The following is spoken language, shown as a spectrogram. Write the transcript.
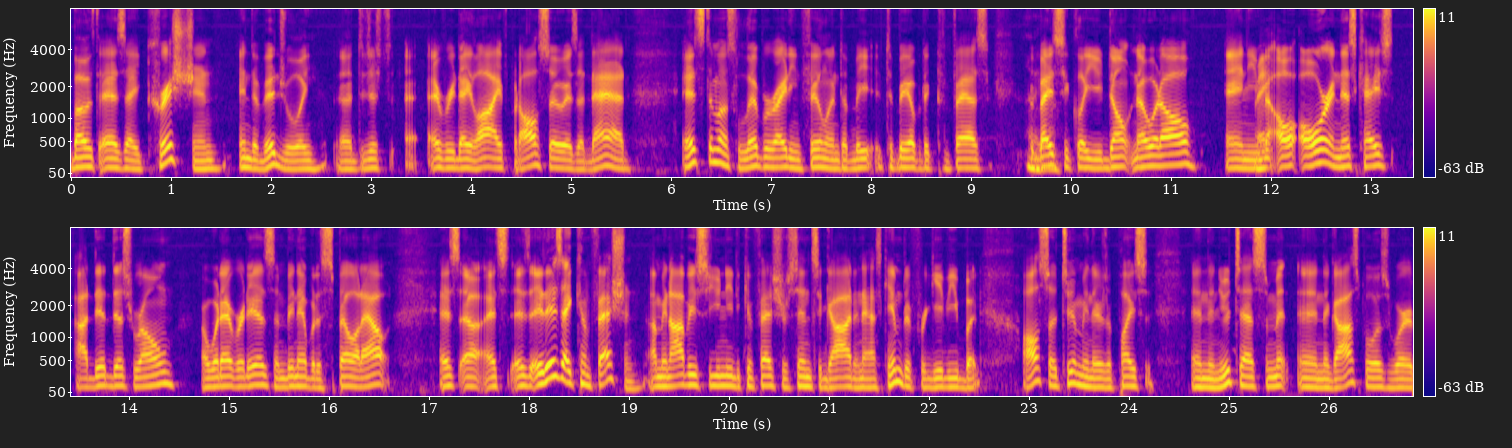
both as a christian individually uh, to just uh, everyday life but also as a dad it's the most liberating feeling to be to be able to confess Oh, yeah. basically you don't know it all and you Right. or, or in this case i did this wrong or whatever it is and being able to spell it out it's, uh, it's, it's it is a confession. I mean, obviously, you need to confess your sins to God and ask Him to forgive you. But also, too, I mean, there's a place in the New Testament and the Gospels where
